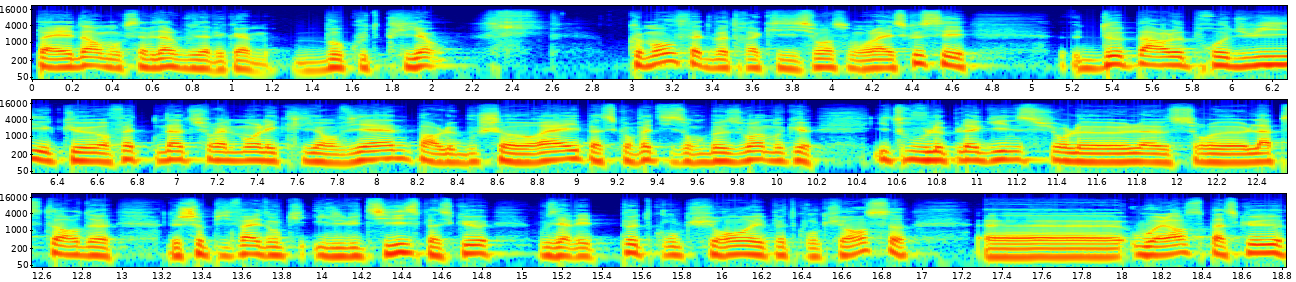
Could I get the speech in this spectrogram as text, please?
pas énorme, donc ça veut dire que vous avez quand même beaucoup de clients. Comment vous faites votre acquisition à ce moment-là? Est-ce que c'est de par le produit que en fait naturellement les clients viennent par le bouche à oreille parce qu'en fait ils ont besoin donc euh, ils trouvent le plugin sur le, sur l'app store de, Shopify donc ils l'utilisent parce que vous avez peu de concurrents et peu de concurrence euh, ou alors c'est parce que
